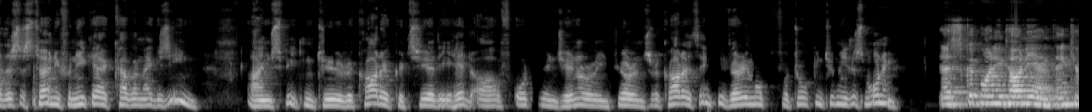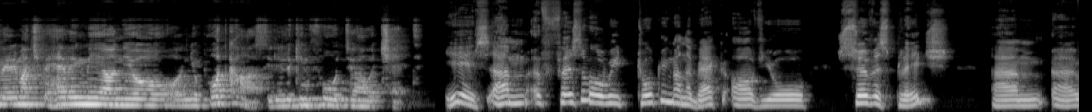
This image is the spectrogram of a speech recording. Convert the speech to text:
Hi, this is Tony Funica, Cover Magazine. I'm speaking to Ricardo Coetzee, the head of Auto and General Insurance. Ricardo, thank you very much for talking to me this morning. Yes, good morning, Tony, and thank you very much for having me on your on your podcast. Really looking forward to our chat. Yes. Um, first of all, we're talking on the back of your service pledge, um, uh,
